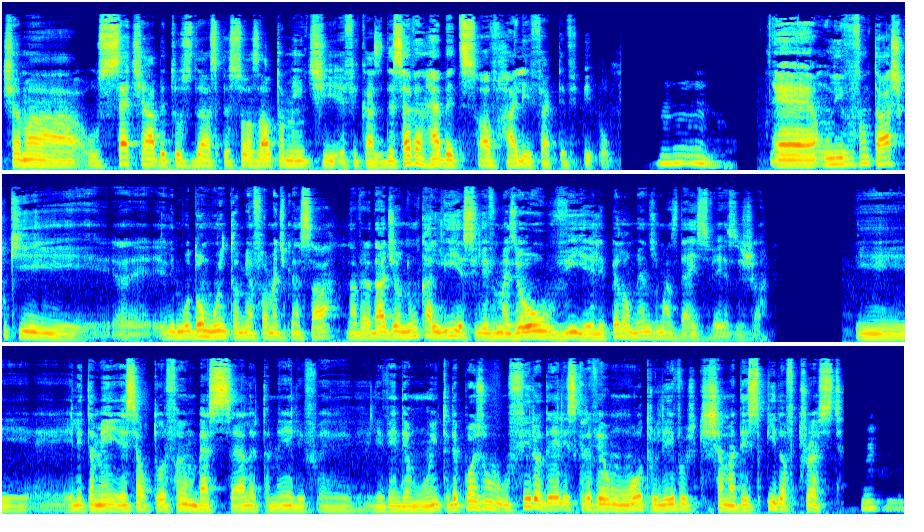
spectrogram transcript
chama Os Sete Hábitos das Pessoas Altamente Eficazes. The Seven Habits of Highly Effective People. Hum. É um livro fantástico que é, ele mudou muito a minha forma de pensar. Na verdade, eu nunca li esse livro, mas eu ouvi ele pelo menos umas dez vezes já. E ele também, esse autor foi um best-seller também, ele, ele vendeu muito. Depois o, filho dele escreveu um outro livro que chama The Speed of Trust, uhum.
